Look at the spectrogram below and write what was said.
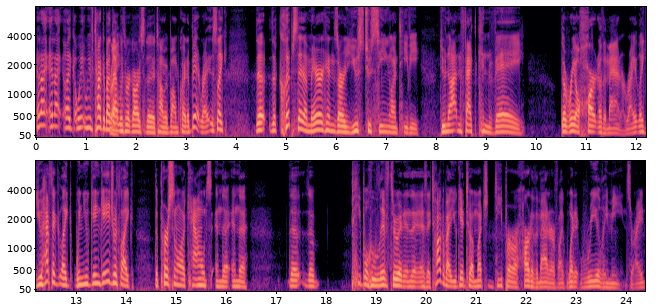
And I and I like we, we've talked about that with regards to the atomic bomb quite a bit, right? It's like the the clips that Americans are used to seeing on TV do not in fact convey the real heart of the matter, right? Like you have to like when you engage with like the personal accounts and the and the the the people who live through it and the, as they talk about it, you get to a much deeper heart of the matter of like what it really means, right?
